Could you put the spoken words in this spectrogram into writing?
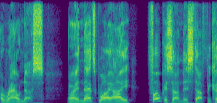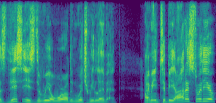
around us. All right. And that's why I focus on this stuff because this is the real world in which we live in. I mean, to be honest with you,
